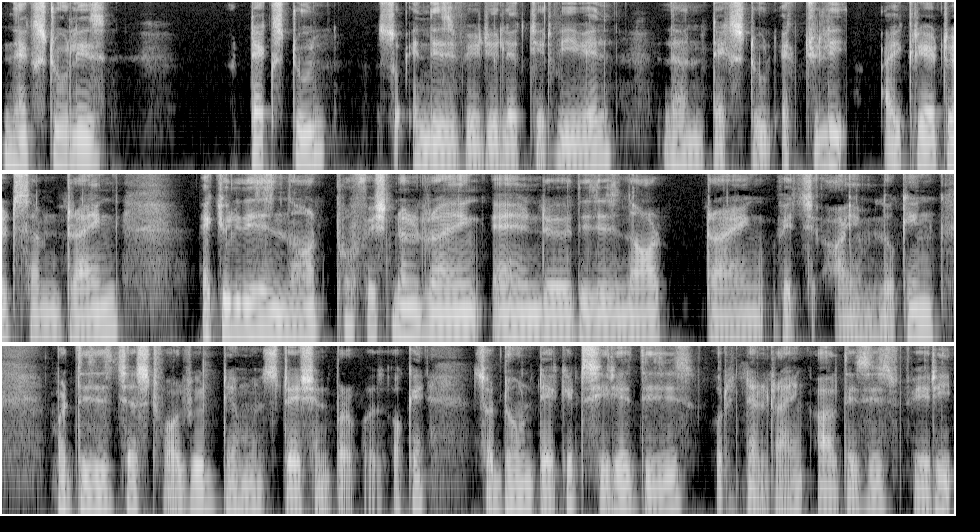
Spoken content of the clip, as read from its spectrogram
next tool is text tool. So in this video lecture we will learn text tool. Actually i created some drawing. Actually this is not professional drawing and uh, this is not drawing which i am looking but this is just for your demonstration purpose okay? So don't take it serious. This is original drawing. Or this is very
